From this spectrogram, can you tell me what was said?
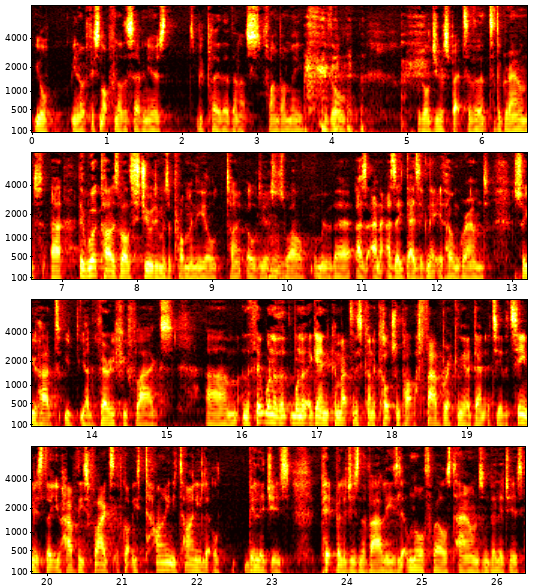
you'll, you know, if it's not for another seven years to be played there, then that's fine by me. With all, with all due respect to the to the ground, uh, they worked hard as well. Stewarding was a problem in the old time, old years as well when we were there as and as a designated home ground. So you had you, you had very few flags. Um, and the thing, one of the one of, again, come back to this kind of culture and part of the fabric and the identity of the team is that you have these flags that have got these tiny, tiny little villages, pit villages in the valleys, little North Wales towns and villages,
